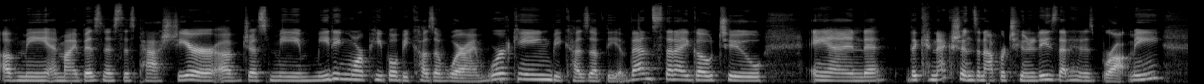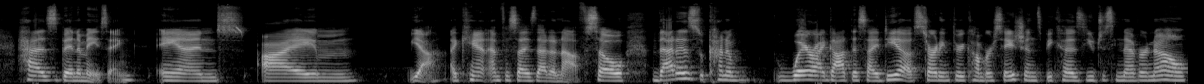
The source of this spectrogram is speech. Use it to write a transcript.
of me and my business this past year of just me meeting more people because of where I'm working, because of the events that I go to, and the connections and opportunities that it has brought me has been amazing. And I'm, yeah, I can't emphasize that enough. So that is kind of where I got this idea of starting three conversations because you just never know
